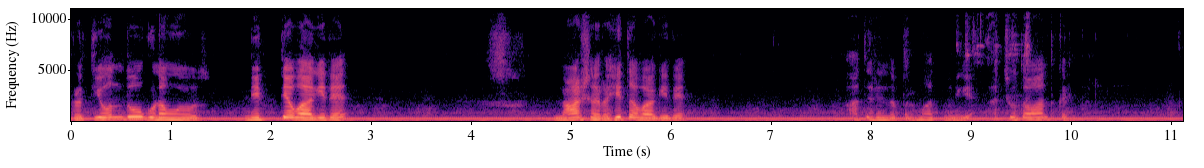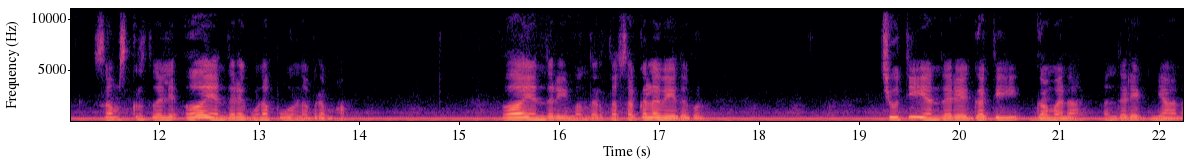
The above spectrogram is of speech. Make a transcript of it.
ಪ್ರತಿಯೊಂದು ಗುಣವು ನಿತ್ಯವಾಗಿದೆ. ನಾಶರಹಿತವಾಗಿದೆ. ಆದ್ದರಿಂದ ಪರಮಾತ್ಮನಿಗೆ ಅಚ್ಯುತ ಅಂತ ಕರೀತಾರೆ. ಸಂಸ್ಕೃತದಲ್ಲಿ ಅ ಎಂದರೆ ಗುಣಪೂರ್ಣ ಬ್ರಹ್ಮ. ಅ ಎಂದರೆ ಇನ್ನೊಂದರ್ಥ ಸಕಲ ವೇದಗಳು. ಚ್ಯುತಿ ಎಂದರೆ ಗತಿ, ಗಮನ ಅಂದರೆ ಜ್ಞಾನ.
